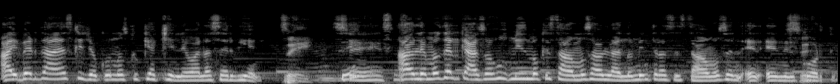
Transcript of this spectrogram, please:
Hay verdades que yo conozco que a quién le van a hacer bien. Sí. ¿sí? Sí, sí. Hablemos del caso mismo que estábamos hablando mientras estábamos en, en- en el Sí. corte,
